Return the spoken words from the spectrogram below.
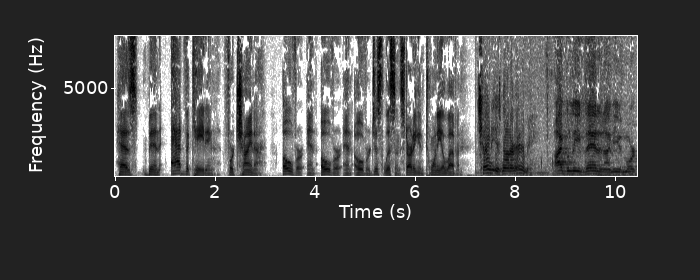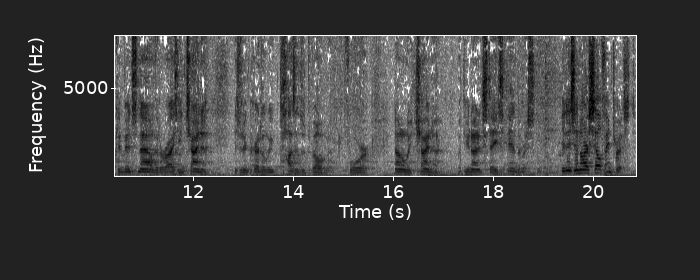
has been advocating for China over and over and over. Just listen, starting in 2011. China is not our enemy. I believe then, and I'm even more convinced now, that a rising China is an incredibly positive development for not only China, but the United States and the rest of the world. It is in our self interest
